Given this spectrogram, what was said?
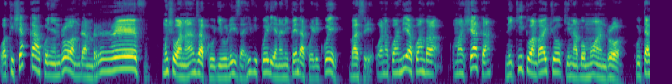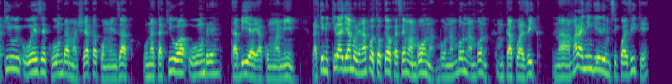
wakishakaa kwenye ndoa muda mrefu mwisho wanaanza kujiuliza hivi kweli ananipenda kweli kweli? Basi wanakuambia kwamba mashaka ni kitu ambacho kinabomoa ndoa. Hutakiwi uweze kuunda mashaka kwa mwenzako. Unatakiwa uunde tabia ya kumwamini. Lakini kila jambo linapotokea ukasema mbona mbona mbona mbona? Mtakwazika. Na mara nyingi ili msikwazike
